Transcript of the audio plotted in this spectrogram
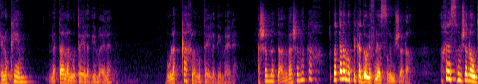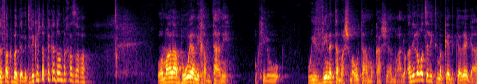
אלוקים נתן לנו את הילדים האלה, והוא לקח לנו את הילדים האלה. השם נתן והשם לקח. נתן לנו פיקדון לפני 20 שנה. אחרי 20 שנה הוא דפק בדלת וביקש את הפיקדון בחזרה. הוא אמר לה, ברוריה ניחמתני. הוא כאילו, הוא הבין את המשמעות העמוקה שהיא אמרה לו. אני לא רוצה להתמקד כרגע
